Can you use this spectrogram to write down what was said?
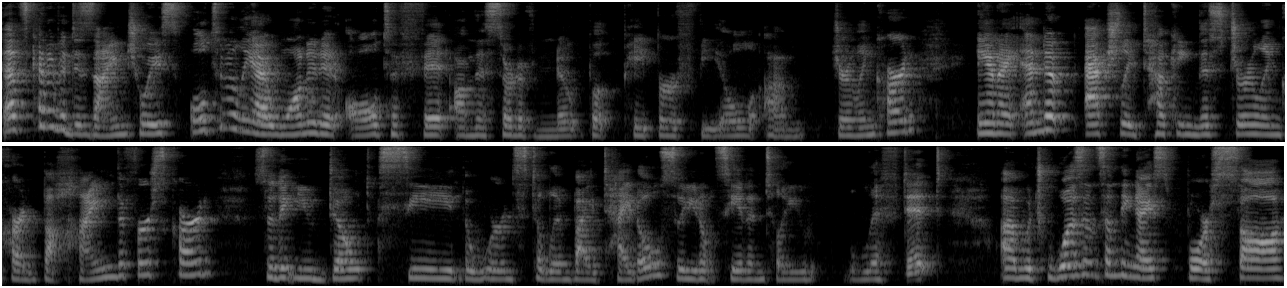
That's kind of a design choice. Ultimately, I wanted it all to fit on this sort of notebook paper feel um, journaling card. And I end up actually tucking this journaling card behind the first card so that you don't see the words to live by title. So you don't see it until you lift it, um, which wasn't something I foresaw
